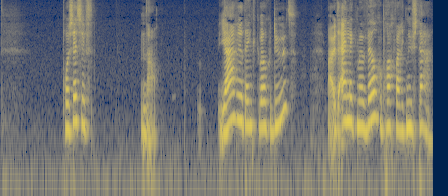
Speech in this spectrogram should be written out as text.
Het proces heeft, nou, jaren denk ik wel geduurd. Maar uiteindelijk me wel gebracht waar ik nu sta.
